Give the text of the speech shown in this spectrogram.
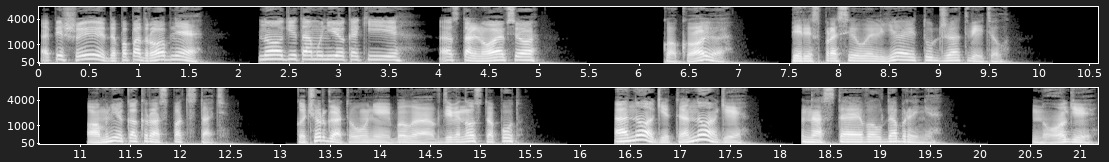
Опиши, да поподробнее. Ноги там у нее какие, остальное все. «Какая?» — переспросил Илья и тут же ответил. «А мне как раз подстать. Кочерга-то у ней была в девяносто пут». «А ноги-то, ноги!» — настаивал Добрыня. «Ноги?»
